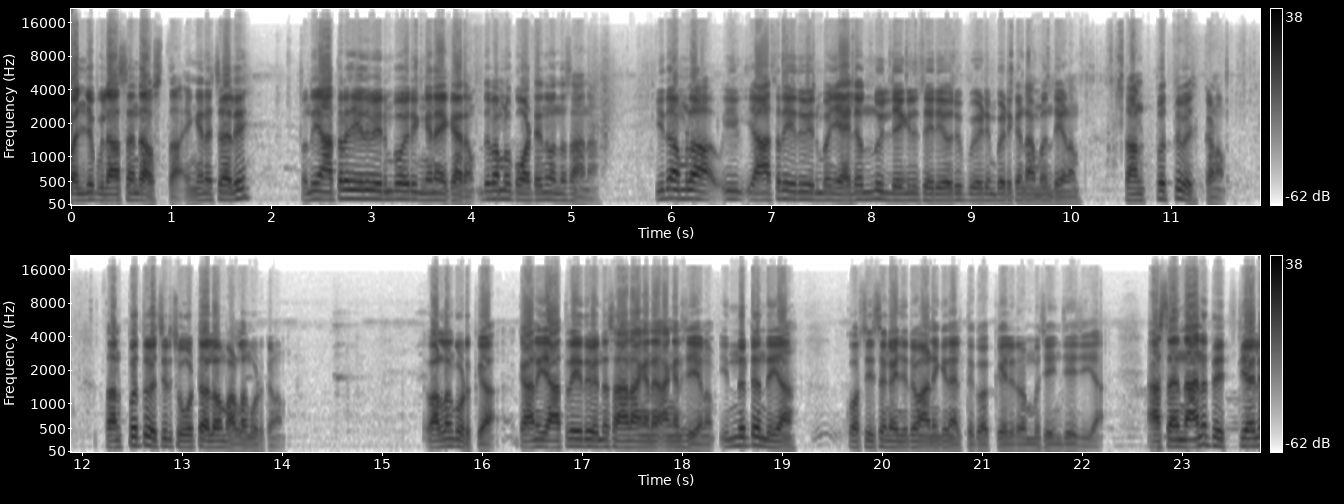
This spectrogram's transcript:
വലിയ പുലാസന്റെ അവസ്ഥ. എങ്ങനെ വെച്ചാൽ ഒന്ന് യാത്ര ചെയ്ത് വരുമ്പോൾ ഒരു ഇങ്ങനെ കയറാം ഇതിപ്പോൾ നമ്മൾ കോട്ടയം നിന്ന് വന്ന സാധനമാണ് ഇത് നമ്മൾ ഈ യാത്ര ചെയ്ത് വരുമ്പോൾ ഇലയൊന്നും ഇല്ലെങ്കിലും ശരി ഒരു പേടിയും പേടിക്കേണ്ട നമ്മൾ എന്ത് ചെയ്യണം? തണുപ്പത്ത് വെക്കണം. തണുപ്പത്ത് വെച്ചിട്ട് ചോട്ടെല്ലാം വെള്ളം കൊടുക്കണം. വെള്ളം കൊടുക്കുക. കാരണം യാത്ര ചെയ്ത് വരുന്ന സാധനം അങ്ങനെ അങ്ങനെ ചെയ്യണം. എന്നിട്ട് എന്ത് ചെയ്യുക കുറച്ച് ദിവസം കഴിഞ്ഞിട്ട് വേണമെങ്കിൽ നിലത്തേക്ക് വെക്കയിൽ ഡ്രമ്മ് ചേഞ്ച് ചെയ്യുക ആ സ്ഥലം നാന് തെറ്റിയാൽ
